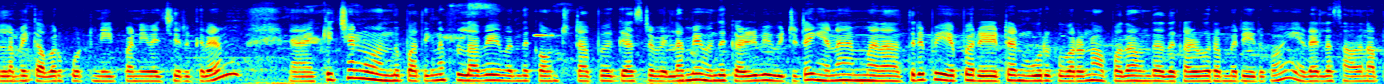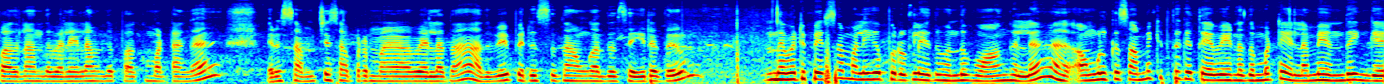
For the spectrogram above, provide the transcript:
எல்லாமே கவர் போட்டு நீட் பண்ணி வச்சுருக்கிறேன். கிச்சன் வந்து பார்த்திங்கன்னா ஃபுல்லாகவே வந்து கவுண்டர் டாப்பு கேஸ் ஸ்டவ் எல்லாமே வந்து கழுவி விட்டுட்டேன். ஏன்னா நான் திருப்பி எப்போ ரிட்டர்ன் ஊருக்கு வரணும் அப்போ தான் வந்து அதை கழுவுற மாதிரி இருக்கும். இடையில சாதனை அதெல்லாம் அந்த வேலையெல்லாம் வந்து பார்க்க மாட்டாங்க. வெறும் சமைச்சு சாப்பிட்ற வேலை தான் அதுவே பெருசு தான் அவங்க அதை செய்கிறது இந்த வாட்டி பெருசாக மளிகை பொருட்கள் எதுவும் வந்து வாங்கலை. அவங்களுக்கு சமைக்கிறதுக்கு தேவையானது மட்டும் எல்லாமே வந்து இங்கே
